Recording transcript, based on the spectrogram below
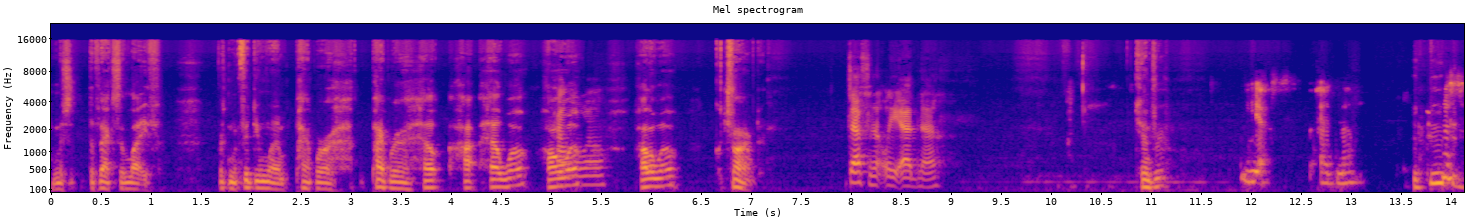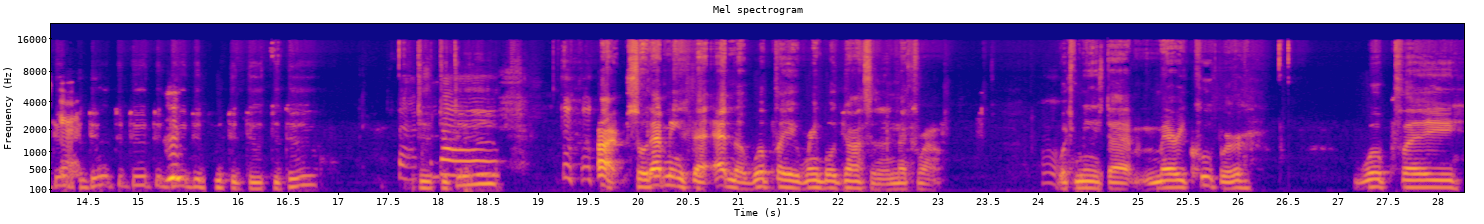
Miss The Facts of Life. Person 51, Piper Piper Hel, Hel, Helwell, Hollowell, Hallowell, Charmed. Definitely Edna. Kendra? Yes, Edna. All right, so that means that Edna will play Rainbow Johnson in the next round, which means that Mary Cooper will play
